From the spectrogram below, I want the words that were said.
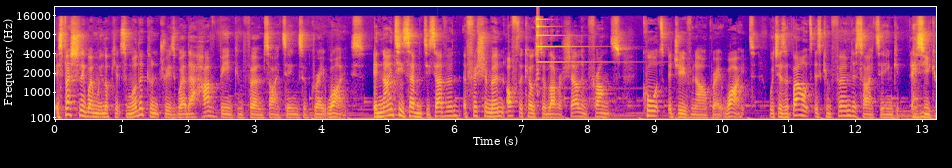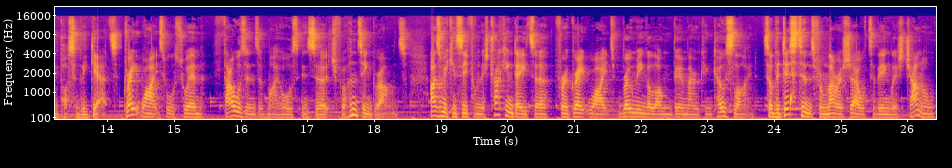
especially when we look at some other countries where there have been confirmed sightings of great whites. In 1977, a fisherman off the coast of La Rochelle in France caught a juvenile great white, which is about as confirmed a sighting as you can possibly get. Great whites will swim thousands of miles in search for hunting grounds, as we can see from this tracking data for a great white roaming along the American coastline. So the distance from La Rochelle to the English Channel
